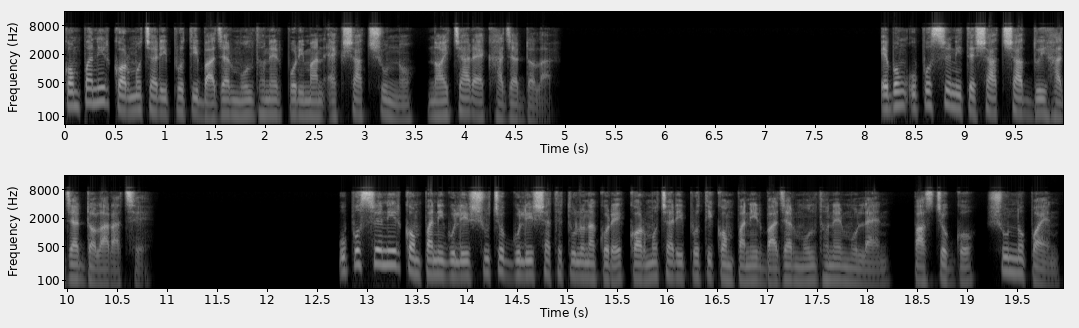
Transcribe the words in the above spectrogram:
কোম্পানির কর্মচারী প্রতি বাজার মূলধনের পরিমাণ এক সাত শূন্য নয় চার এক হাজার ডলার। এবং উপশ্রেণীতে সাত সাত দুই হাজার ডলার আছে। উপশ্রেণীর কোম্পানিগুলির সূচকগুলির সাথে তুলনা করে কর্মচারী প্রতি কোম্পানির বাজার মূলধনের মূল্যায়ন পাঁচযোগ্য শূন্য পয়েন্ট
